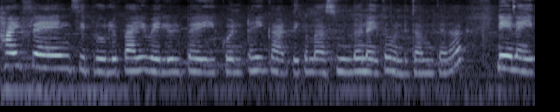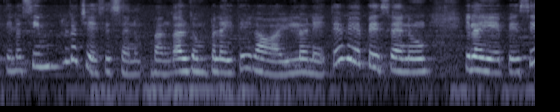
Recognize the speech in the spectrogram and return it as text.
హాయ్ ఫ్రెండ్స్ ఇప్పుడు ఉల్లిపాయ వెల్లుల్లిపాయ కొంట ఈ కార్తీక మాసంలోనైతే వండుతాం కదా. నేనైతే ఇలా సింపుల్గా చేసేసాను. బంగాళదుంపలు అయితే ఇలా ఆయిల్లోనైతే వేపేసాను. ఇలా వేపేసి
